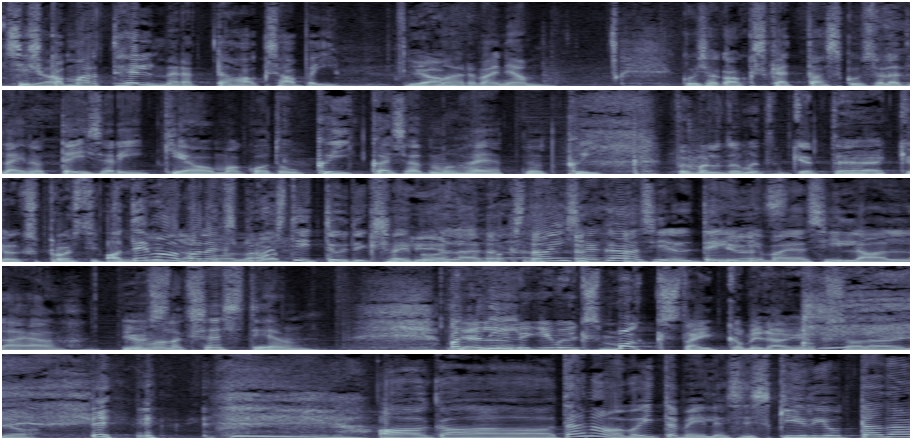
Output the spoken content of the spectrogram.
siis Jah. ka Mart Helmeret tahaks abi, ma arvan jah kui sa kaks kätt taskus oled läinud teise riiki ja oma kodu kõik asjad maha jätnud, kõik. võib-olla ta mõtlebki, et äh, äkki oleks prostituut. aga tema paneks prostituudiks võib-olla, et paneks naise ka seal teenima ja silla alla ja no, oleks hästi jah. kellelegi võiks maksta ikka midagi, eks ole, onju. aga täna võite meile siis kirjutada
